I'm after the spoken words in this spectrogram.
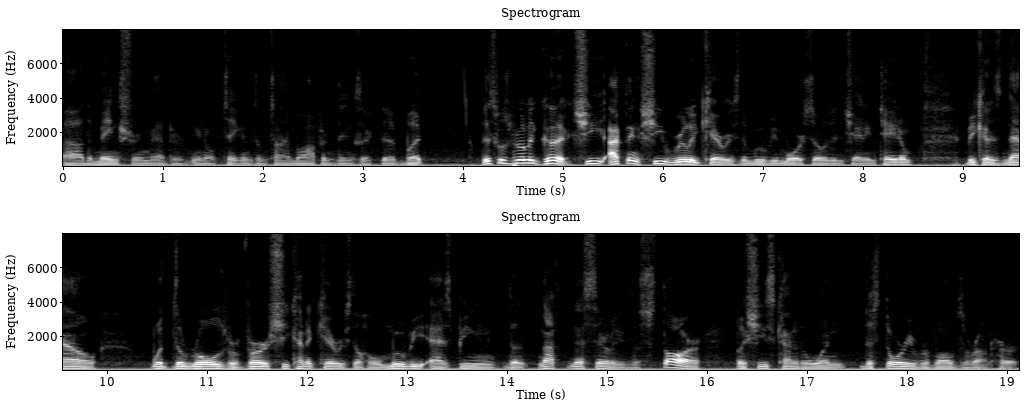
uh, the mainstream after you know taking some time off and things like that. But this was really good. She I think she really carries the movie more so than Channing Tatum, because now with the roles reversed, she kind of carries the whole movie as being the not necessarily the star, but she's kind of the one. The story revolves around her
